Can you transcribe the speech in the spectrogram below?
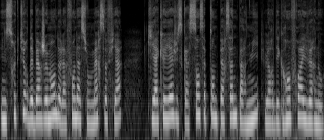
une structure d'hébergement de la Fondation Mère Sophia qui accueillait jusqu'à 170 personnes par nuit lors des grands froids hivernaux.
